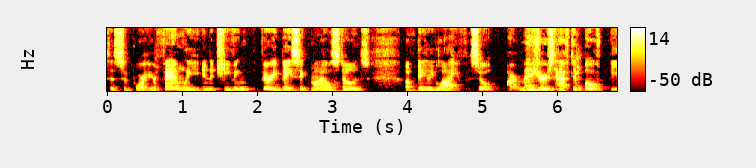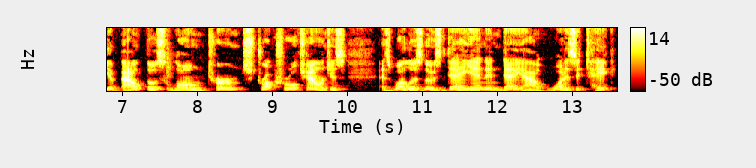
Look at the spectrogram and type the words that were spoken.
to support your family in achieving very basic milestones of daily life. So our measures have to both be about those long-term structural challenges as well as those day in and day out. What does it take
